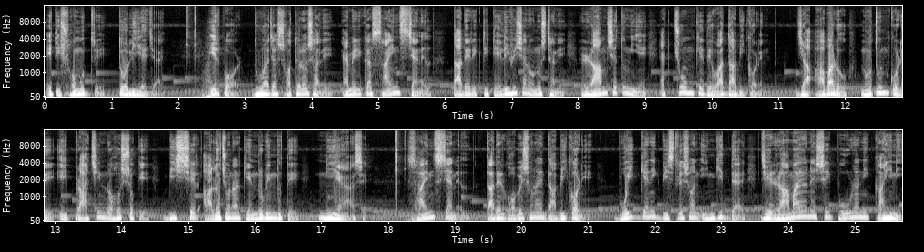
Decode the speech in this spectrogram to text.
এটি সমুদ্রে তলিয়ে যায়। এরপর দু হাজার সতেরো সালে আমেরিকার সায়েন্স চ্যানেল তাদের একটি টেলিভিশন অনুষ্ঠানে রাম সেতু নিয়ে এক চমকে দেওয়া দাবি করেন, যা আবারও নতুন করে এই প্রাচীন রহস্যকে বিশ্বের আলোচনার কেন্দ্রবিন্দুতে নিয়ে আসে। সায়েন্স চ্যানেল তাদের গবেষণায় দাবি করে, বৈজ্ঞানিক বিশ্লেষণ ইঙ্গিত দেয় যে রামায়ণের সেই পৌরাণিক কাহিনী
